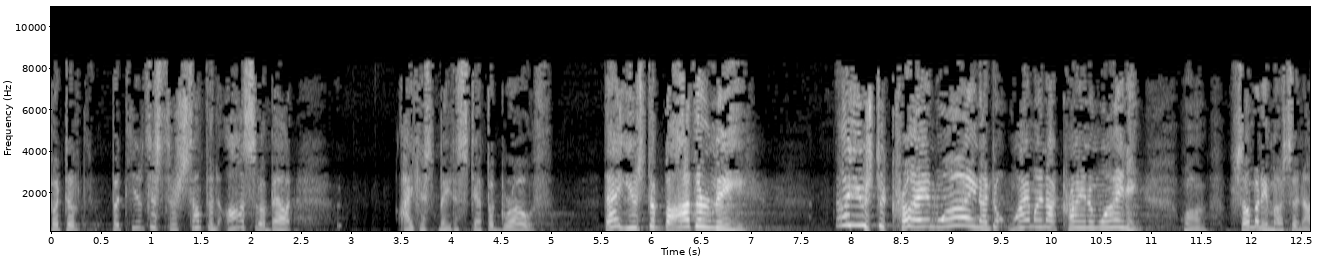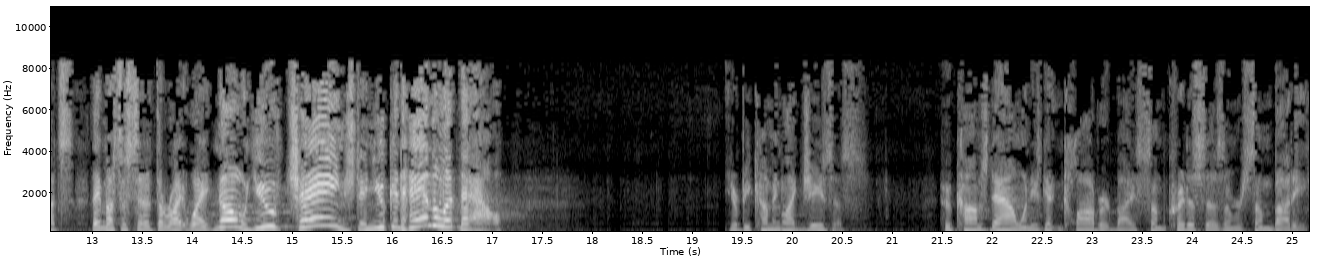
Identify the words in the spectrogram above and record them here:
But the, but just, there's something awesome about, I just made a step of growth. That used to bother me. I used to cry and whine. I don't, why am I not crying and whining? Well, somebody must have not, they must have said it the right way. No, you've changed and you can handle it now. You're becoming like Jesus, who calms down when he's getting clobbered by some criticism or somebody.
